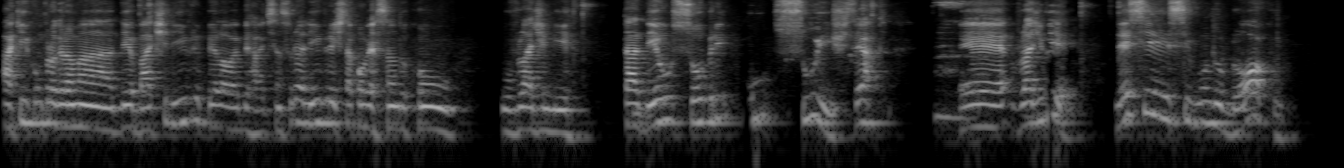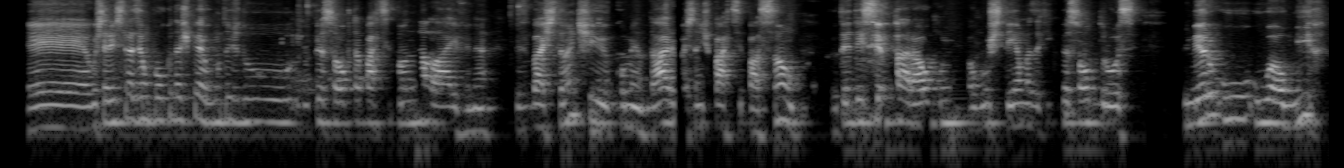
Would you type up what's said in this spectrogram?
aqui com o programa Debate Livre pela Web Rádio Censura Livre. Está conversando com o Vladimir Tadeu sobre o SUS, certo? É, Vladimir, nesse segundo bloco, é, eu gostaria de trazer um pouco das perguntas do, do pessoal que está participando da live, né? Teve bastante comentário, bastante participação. Eu tentei separar algum, alguns temas aqui que o pessoal trouxe. Primeiro, o, o Almir,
